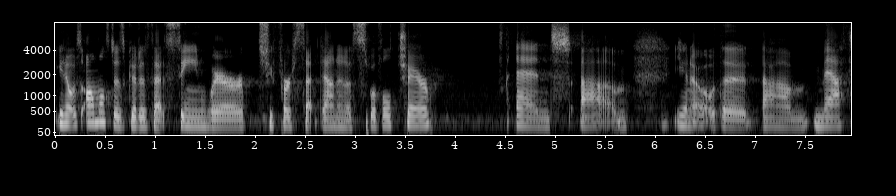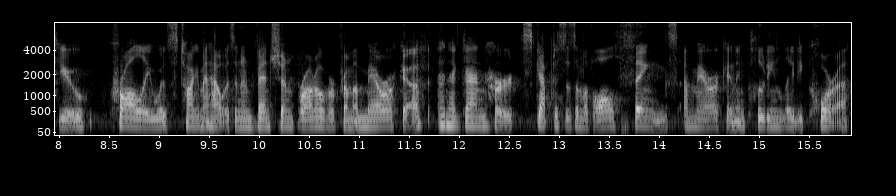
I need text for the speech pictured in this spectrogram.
You know, it was almost as good as that scene where she first sat down in a swivel chair and um, you know the um, Matthew Crawley was talking about how it was an invention brought over from America, and again her skepticism of all things American, including Lady Cora.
